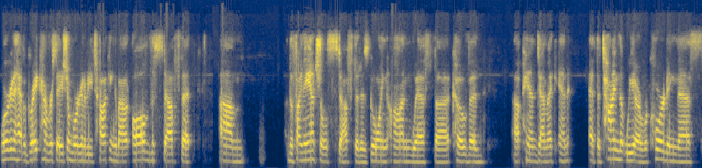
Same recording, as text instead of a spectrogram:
We're going to have a great conversation. We're going to be talking about all the stuff that um, the financial stuff that is going on with the COVID uh, pandemic. And at the time that we are recording this,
